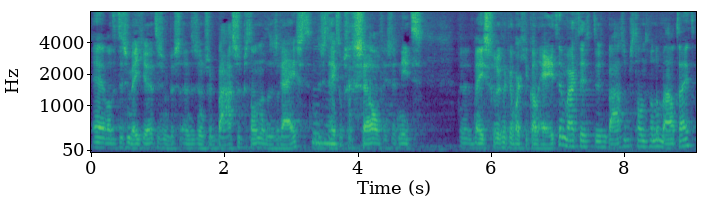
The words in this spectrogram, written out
Uh, want het is een beetje, het is een, het is een soort basisbestand, dat is rijst. Dus het mhm. heeft op zichzelf, is het niet het meest vruchtelijke wat je kan eten, maar het is, het is een basisbestand van de maaltijd.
